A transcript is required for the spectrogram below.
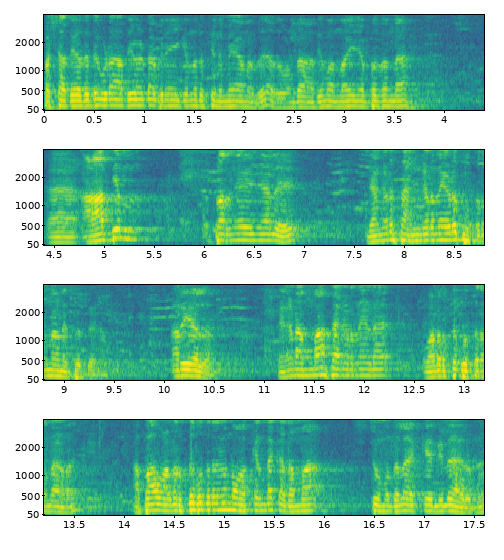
പക്ഷെ അദ്ദേഹത്തിന്റെ കൂടെ ആദ്യമായിട്ട് അഭിനയിക്കുന്ന ഒരു സിനിമയാണിത്. അതുകൊണ്ട് ആദ്യം വന്നു കഴിഞ്ഞപ്പോൾ തന്നെ ആദ്യം പറഞ്ഞു കഴിഞ്ഞാൽ ഞങ്ങളുടെ സംഘടനയുടെ പുത്രനാണ് ഇപ്പം ഇദ്ദേഹം അറിയാലോ? ഞങ്ങളുടെ അമ്മ സംഘടനയുടെ വളർത്തു പുത്രനാണ്. അപ്പൊ ആ വളർത്തുപുത്രനെ നോക്കേണ്ട കടമ ചുമതലയൊക്കെ എന്നിലായിരുന്നു.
